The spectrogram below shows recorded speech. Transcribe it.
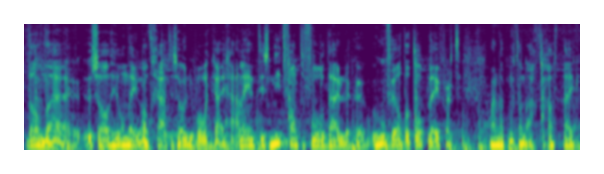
dan uh, zal heel Nederland gratis oliebollen krijgen. Alleen het is niet van tevoren duidelijk hoeveel dat oplevert. Maar dat moet dan achteraf blijken.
